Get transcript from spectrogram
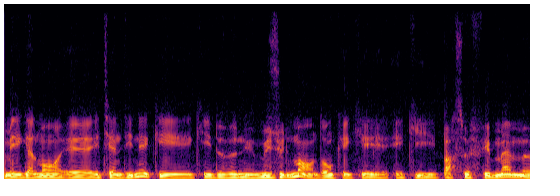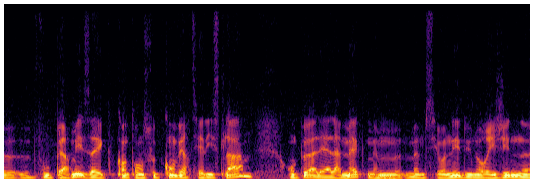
mais également euh, Étienne Dinet qui, qui est devenu musulman, donc et qui, et qui par ce fait même euh, vous permet, quand on se convertit à l'islam, on peut aller à la Mecque même, même si on est d'une origine euh,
